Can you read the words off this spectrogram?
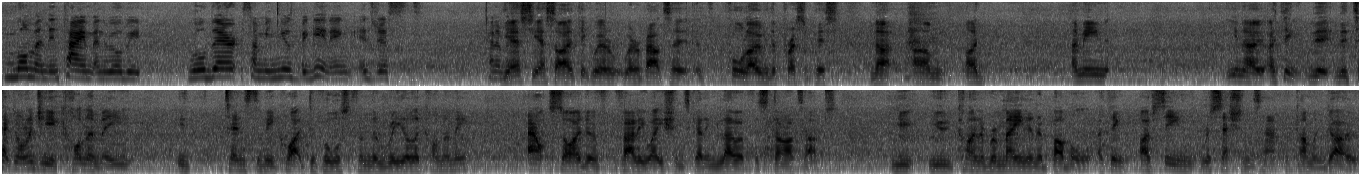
moment in time, and will be will there something new beginning? It's just kind of yes, yes. I think we're we're about to fall over the precipice. No, um, I, I mean, you know, I think the the technology economy it tends to be quite divorced from the real economy outside of valuations getting lower for startups, you, you kind of remain in a bubble. I think I've seen recessions happen, come and go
